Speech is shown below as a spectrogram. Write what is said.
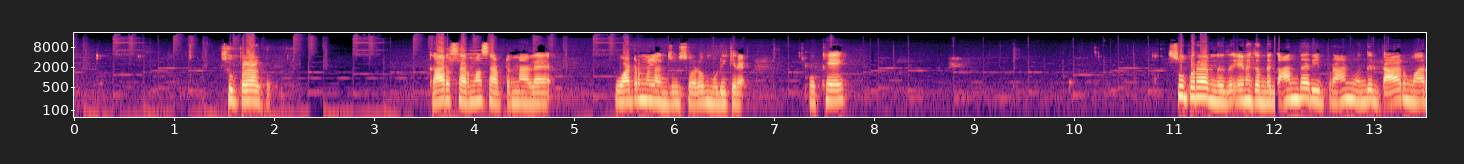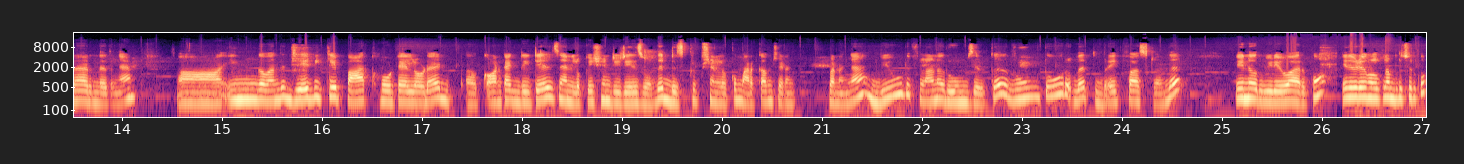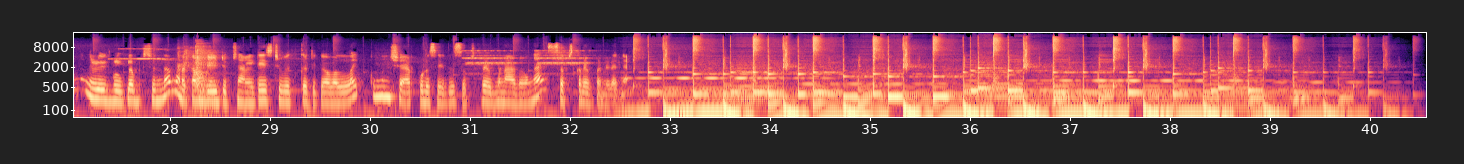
சூப்பராக இருக்கும். காரசாரமாக சாப்பிட்டனால வாட்டர்மெலன் ஜூஸோட முடிக்கிறேன். ஓகே சூப்பராக இருந்தது. எனக்கு அந்த காந்தாரி பிரான் வந்து டார் மாராக இருந்ததுங்க. இங்கே வந்து ஜேபிகே பார்க் ஹோட்டலோட contact details and location details வந்து டிஸ்கிரிப்ஷனில் இருக்கும். மறக்காம செக் பண்ணுங்கள் பியூட்டிஃபுல்லான ரூம்ஸ் இருக்குது ரூம் டூர் வித் பிரேக்ஃபாஸ்ட் வந்து இன்னொரு வீடியோவாக இருக்கும். இந்த வீடியோ உங்களுக்குலாம் பிடிச்சிருக்கும் இந்த வீடியோ உங்களுக்கு பிடிச்சிருந்தா மறக்காம யூடியூப் சேனல் டேஸ்ட் வித் கட்டிக்காவை லைக் கமெண்ட் ஷேர் கூட செய்து சப்ஸ்கிரைப் பண்ணாதவங்க சப்ஸ்கிரைப் பண்ணிடுங்க.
